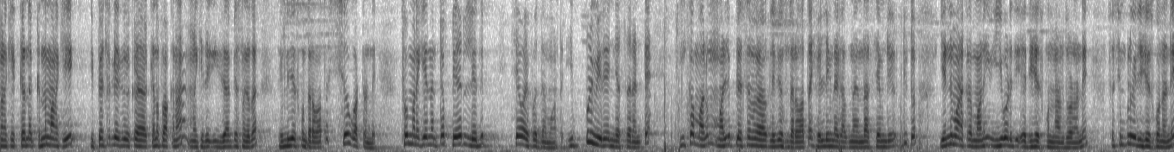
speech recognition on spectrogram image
మనకి కింద కింద మనకి ఈ పెన్సిల్ కింద పక్కన మనకి ఇది ఇది అనిపిస్తుంది కదా. దీన్ని క్లిక్ చేసుకున్న తర్వాత సేవ్ కొట్టండి. సో మనకి ఏంటంటే పేరు లేదు సేవ్ అయిపోద్ది అనమాట ఇప్పుడు మీరు ఏం చేస్తారంటే ఇంకా మనం మళ్ళీ ప్లస్ క్లిక్ చేసిన తర్వాత హెల్డింగ్లోకి వెళ్తున్నాను ఇందా సేమ్ డీటో ఎన్ని మనం అక్కడ మనం ఇవి కూడా తీసేసుకున్నాను చూడండి. సో సింపుల్గా తీసేసుకోనండి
